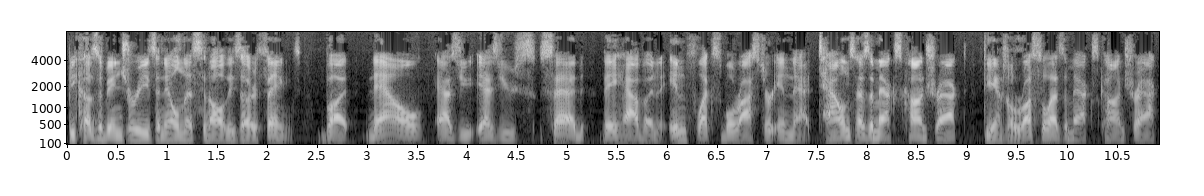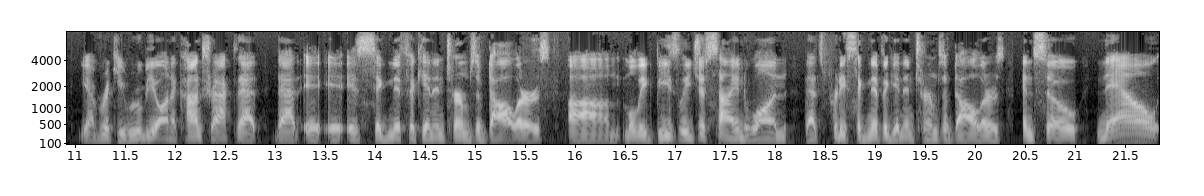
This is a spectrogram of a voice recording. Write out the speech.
because of injuries and illness and all these other things. But now, as you as you said, they have an inflexible roster in that Towns has a max contract. D'Angelo Russell has a max contract. You have Ricky Rubio on a contract that that is significant in terms of dollars. Um, Malik Beasley just signed one that's pretty significant in terms of dollars. And so now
